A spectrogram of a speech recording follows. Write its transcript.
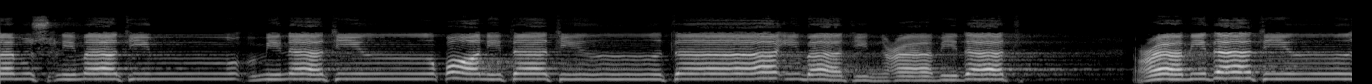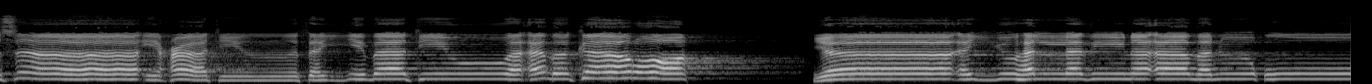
مسلمات مؤمنات قانتات تائبات عابدات عابدات سائحات ثيبات وأبكارا يا أيها الذين آمنوا قوا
